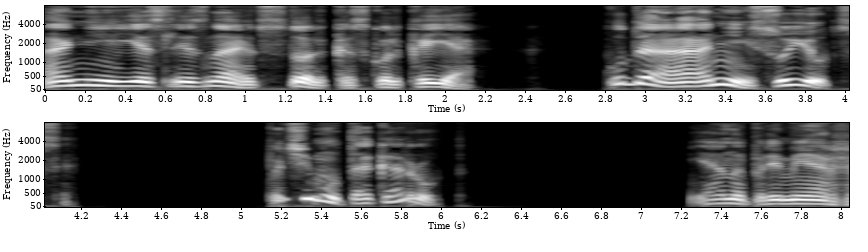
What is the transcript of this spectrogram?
они, если знают столько, сколько я, куда они суются? Почему так орут? Я, например,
